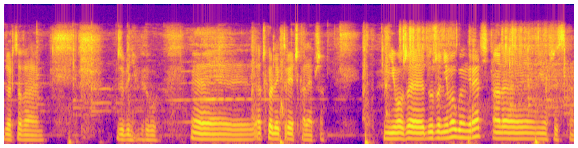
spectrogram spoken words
żartowałem, żeby nie było. Eee, aczkolwiek trójeczka lepsza. Mimo, że dużo nie mogłem grać, ale mimo wszystko.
